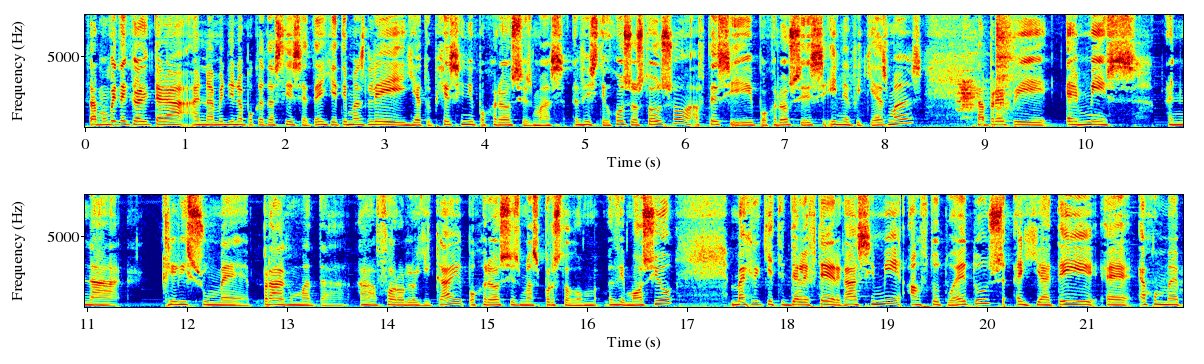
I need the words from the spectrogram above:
Θα μου πείτε καλύτερα να μην την αποκαταστήσετε γιατί μας λέει για το ποιες είναι οι υποχρεώσεις μας. Δυστυχώς ωστόσο αυτές οι υποχρεώσεις είναι δικές μας. Θα πρέπει εμείς να κλείσουμε πράγματα φορολογικά, υποχρεώσεις μας προς το δημόσιο μέχρι και την τελευταία εργάσιμη αυτού του έτους γιατί ε, έχουμε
